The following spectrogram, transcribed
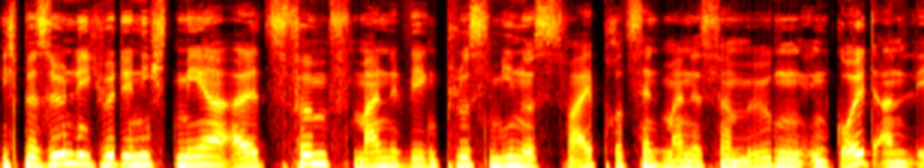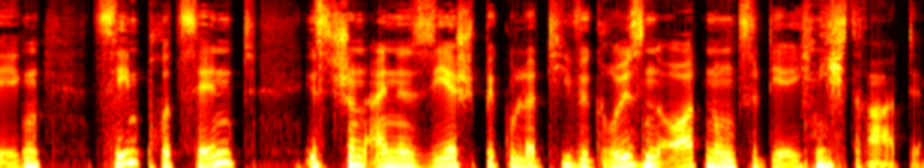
Ich persönlich würde nicht mehr als fünf, meinetwegen plus minus zwei Prozent meines Vermögens in Gold anlegen. Zehn Prozent ist schon eine sehr spekulative Größenordnung, zu der ich nicht rate.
